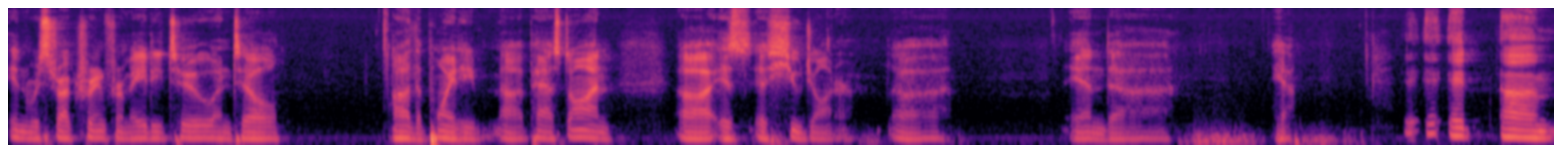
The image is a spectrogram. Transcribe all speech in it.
in restructuring from 82 until uh, the point he uh, passed on uh, is a huge honor. Uh, and uh, It, it, um,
